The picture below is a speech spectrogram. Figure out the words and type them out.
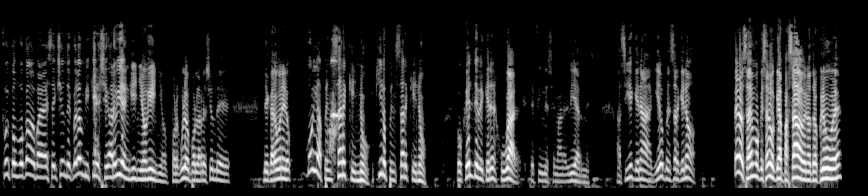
Fue convocado para la selección de Colombia y quiere llegar bien, guiño, guiño. Por culo, por la región de, de Carbonero. Voy a pensar que no. Quiero pensar que no porque él debe querer jugar este fin de semana, el viernes. Así que, que nada, quiero pensar que no. Pero sabemos que es algo que ha pasado en otros clubes,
